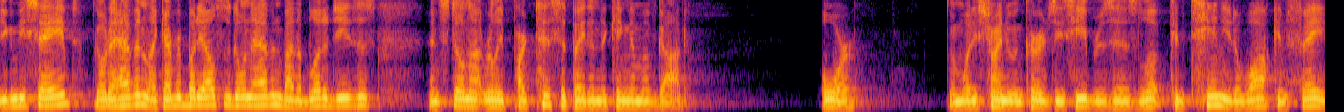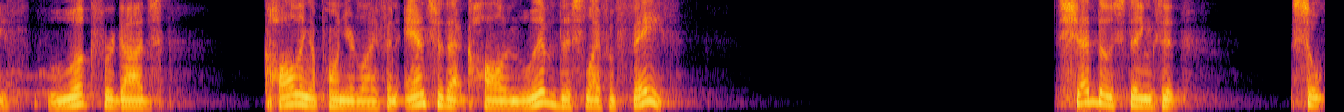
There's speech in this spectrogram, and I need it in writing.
You can be saved, go to heaven like everybody else is going to heaven by the blood of Jesus, and still not really participate in the kingdom of God. Or, and what he's trying to encourage these Hebrews is look, continue to walk in faith, look for God's calling upon your life and answer that call and live this life of faith. Shed those things that so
